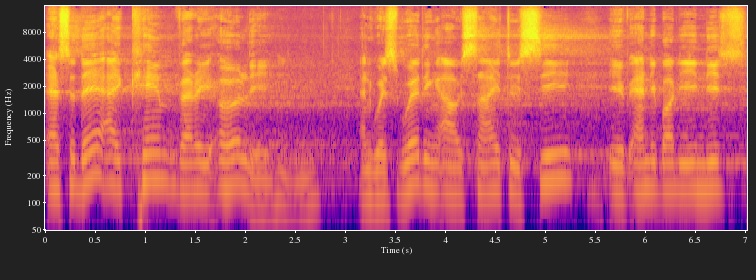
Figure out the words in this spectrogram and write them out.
as today I came very early and was waiting outside to see if anybody needs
